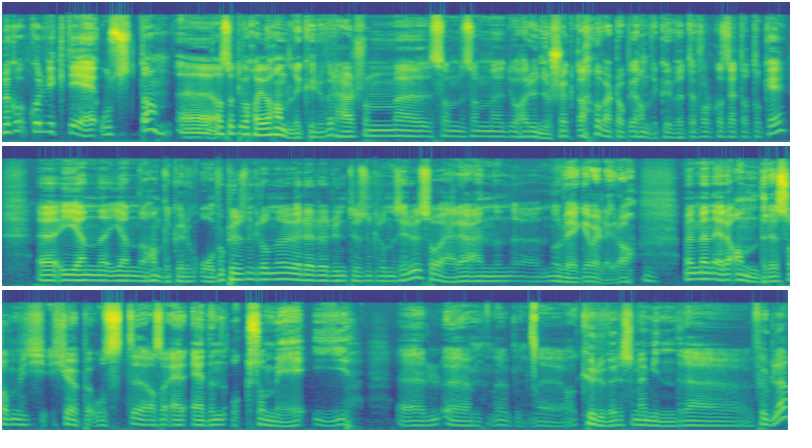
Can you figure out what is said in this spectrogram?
Men hvor, hvor, viktig er ost, da? Eh, altså Du har jo handlekurver her som, eh, som, som du har undersøkt da, og vært oppe i handlekurven til folk og sett at ok, eh, i, en, i, en, handlekurv over 1000 kroner, eller rundt 1000 kroner, sier du, så er det en uh, Norvegia veldig bra. Mm. Men, men, er det andre som kjøper ost? Altså er, er den også med i Eh, eh, eh, kurver som er mindre fulle?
